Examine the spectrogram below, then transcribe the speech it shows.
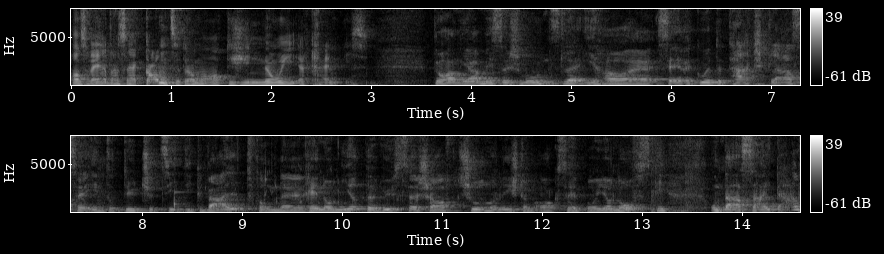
als wäre das eine ganz dramatische neue Erkenntnis. Da habe ich auch müssen schmunzeln. Ich habe einen sehr guten Text gelesen in der deutschen Zeitung Welt von einem renommierten Wissenschaftsjournalisten Axel Bojanowski. Und der sagt auch,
